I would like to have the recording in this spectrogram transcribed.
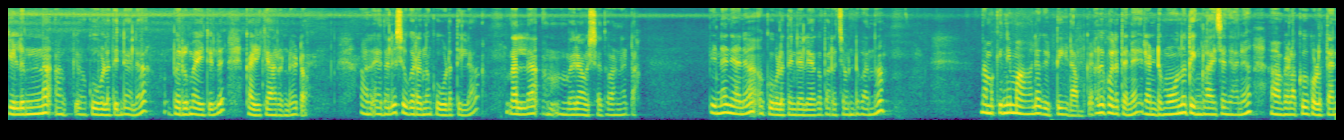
കിളുന്ന കൂവളത്തിന്റെ ഇല വെറും വയറ്റിൽ കഴിക്കാറുണ്ട് കേട്ടോ. ഏതായാലും ഷുഗറൊന്നും കൂടത്തില്ല. നല്ല ഒരു ഔഷധമാണ് കേട്ടോ. പിന്നെ ഞാൻ കൂവളത്തിന്റെ ഇലയൊക്കെ പറിച്ചുകൊണ്ട് വന്ന് നമുക്കിനി മാല കെട്ടിയിടാം കേട്ടോ. അതുപോലെ തന്നെ രണ്ട് മൂന്ന് തിങ്കളാഴ്ച ഞാൻ വിളക്ക് കൊളുത്താൻ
